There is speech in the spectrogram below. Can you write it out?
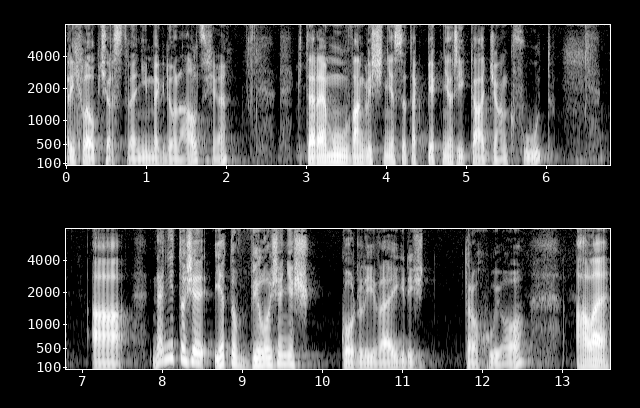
rychlé občerstvení, McDonald's, že? kterému v angličtině se tak pěkně říká junk food. A není to, že je to vyloženě škodlivé, když trochu jo, ale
